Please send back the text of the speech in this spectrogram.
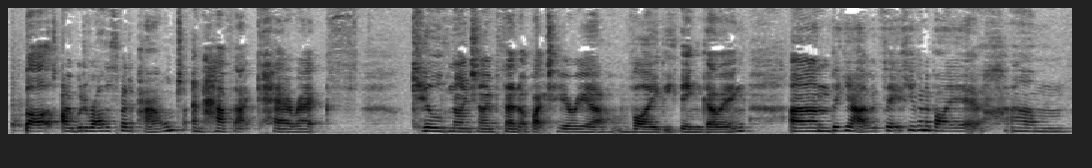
But I would rather spend a pound and have that Carex kills 99% of bacteria vibey thing going. Um, but yeah, I would say if you're going to buy it, um,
